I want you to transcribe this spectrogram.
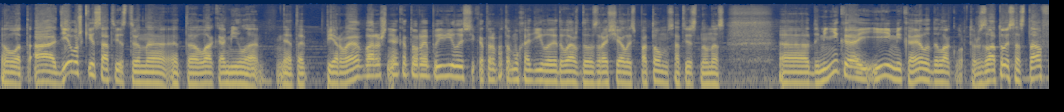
Вот. А девушки, соответственно, это Ла Камила, это первая барышня, которая появилась и которая потом уходила и дважды возвращалась. Потом, соответственно, у нас э, Доминика и Микаэла Делакур. Тоже золотой состав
